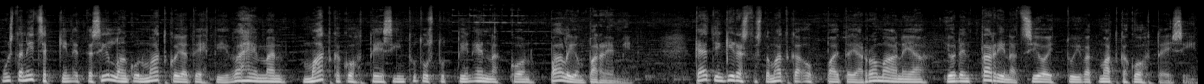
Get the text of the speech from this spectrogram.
Muistan itsekin, että silloin kun matkoja tehtiin vähemmän, matkakohteisiin tutustuttiin ennakkoon paljon paremmin. Käytiin kirjastosta matkaoppaita ja romaaneja, joiden tarinat sijoittuivat matkakohteisiin.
